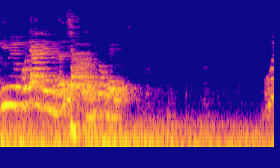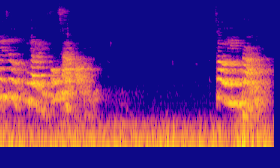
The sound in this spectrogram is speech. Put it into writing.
因为国家连能效能力都没有。无非这个空调比风扇好一点，噪音大，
